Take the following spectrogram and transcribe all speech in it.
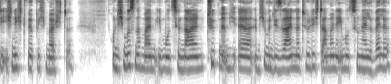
die ich nicht wirklich möchte. Und ich muss nach meinem emotionalen Typen im, äh, im Human Design natürlich da meine emotionelle Welle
